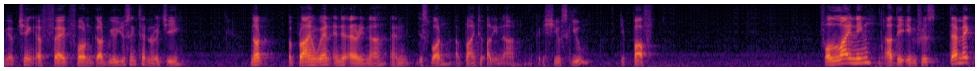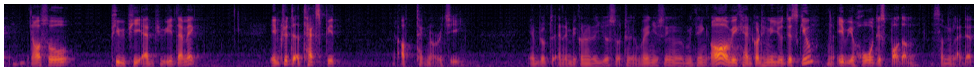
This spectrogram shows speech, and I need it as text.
we have changed effect for God view using technology, not applying when in the arena, and this one applying to arena. Okay, shield skill, debuff. For lightning, uh, they increase damage, also PvP and PvE damage. Increase the attack speed of technology. Improve the enemy continue use when using meeting. Or we can continue use this skill if we hold this bottom, something like that.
